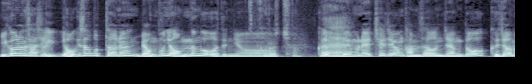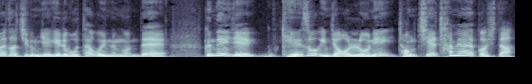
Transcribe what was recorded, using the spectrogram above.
이거는 사실 여기서부터는 명분이 없는 거거든요. 그렇죠. 그렇기 예. 때문에 최재형 감사원장도 그 점에서 지금 얘기를 못 하고 있는 건데 근데 이제 계속 이제 언론이 정치에 참여할 것이다.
